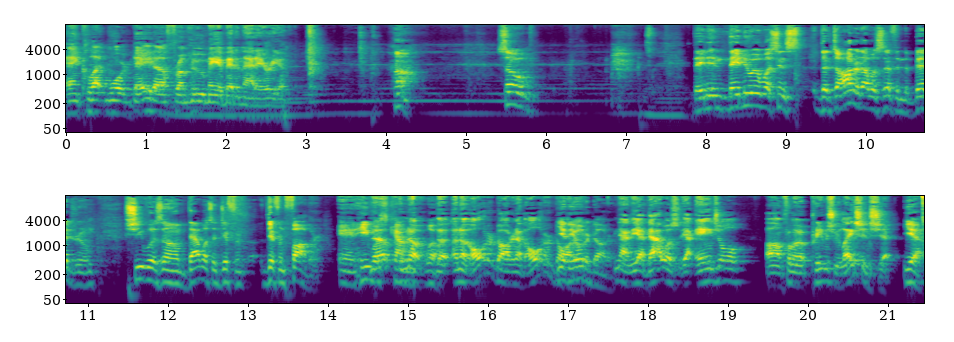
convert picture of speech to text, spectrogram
and collect more data from who may have been in that area. Huh. So they didn't. They knew it was since the daughter that was left in the bedroom. She was um that was a different different father, and he was No, counting. no, well, the, no, older daughter. Now the older daughter. Yeah, the older daughter. Yeah, yeah, that was yeah, Angel um, from a previous relationship. yeah.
